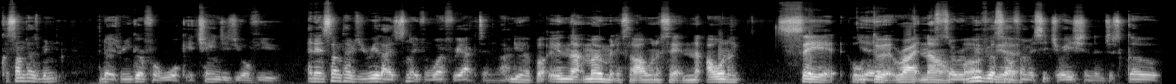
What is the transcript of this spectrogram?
Because sometimes when notice when you go for a walk, it changes your view. And then sometimes you realize it's not even worth reacting. Like Yeah, but in that moment, it's like I want to say it. I want to say it or Yeah. do it right now. So but, remove yourself yeah, from a situation and just go.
